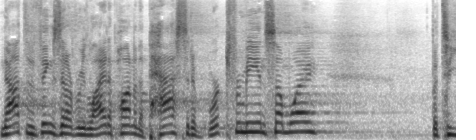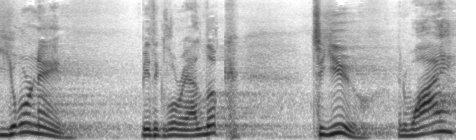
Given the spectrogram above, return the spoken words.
not to the things that I've relied upon in the past that have worked for me in some way, but to your name be the glory. I look to you. And why?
